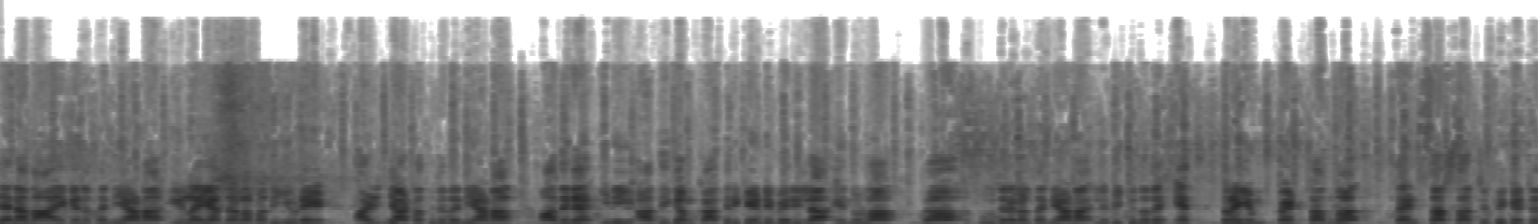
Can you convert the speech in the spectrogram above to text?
ജനനായകന് തന്നെയാണ് ഇളയ ദളപതിയുടെ അഴിഞ്ഞാട്ടത്തിന് തന്നെയാണ്. അതിന് ഇനി അധികം കാത്തിരിക്കേണ്ടി വരില്ല എന്നുള്ള സൂചനകൾ തന്നെയാണ് ലഭിക്കുന്നത്. എത്രയും പെട്ടെന്ന് സെൻസർ സർട്ടിഫിക്കറ്റ്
